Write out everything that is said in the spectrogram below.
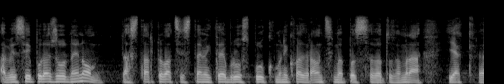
aby se podařilo nejenom nastartovat systémy, které budou spolu komunikovat v rámci MPSV, to znamená jak eh,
